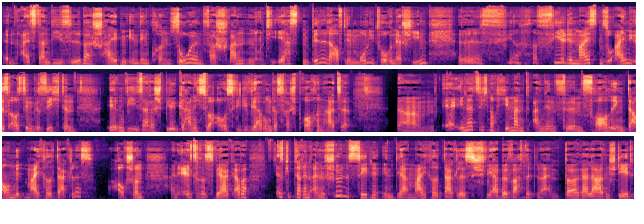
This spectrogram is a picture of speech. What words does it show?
äh, als dann die Silberscheiben in den Konsolen verschwanden und die ersten Bilder auf den Monitoren erschienen, äh, fiel, fiel den meisten so einiges aus dem Gesicht, denn irgendwie sah das Spiel gar nicht so aus, wie die Werbung das versprochen hatte. Ähm, erinnert sich noch jemand an den Film Falling Down mit Michael Douglas? auch schon ein älteres Werk, aber es gibt darin eine schöne Szene, in der Michael Douglas schwer bewaffnet in einem Burgerladen steht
